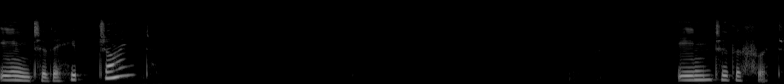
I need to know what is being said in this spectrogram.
Into the hip joint. Into the foot.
